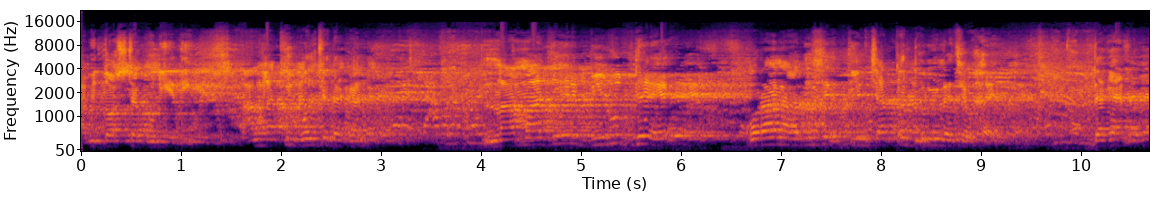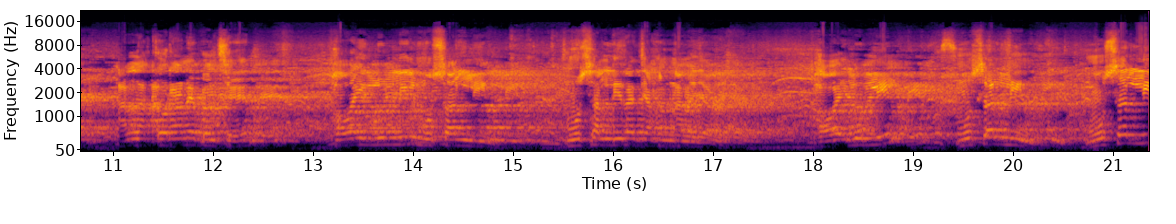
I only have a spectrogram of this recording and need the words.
আমি দশটা গুনিয়ে দিই। আল্লাহ কি বলছে দেখেন? নামাজের বিরুদ্ধে কোরআন, হাদিসের তিন চারটা দলিল আছে ভাই। দেখেন, আল্লাহ কোরআনে বলছেন হওয়াইলুল্লিল মুসাল্লিন মুসাল্লিরা জাহান নামে যাবে। হওয়াইলুল্লিল মুসাল্লিন, মুসাল্লি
